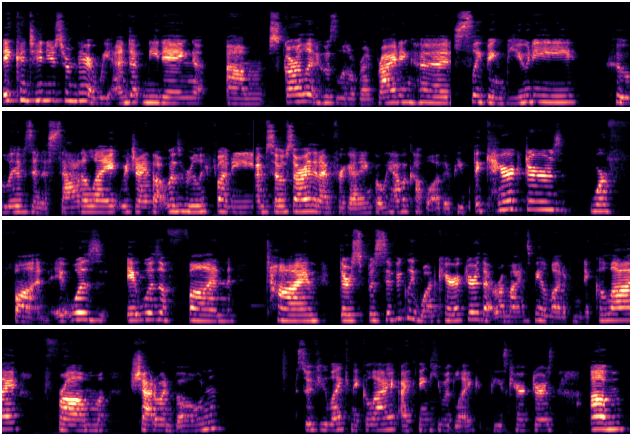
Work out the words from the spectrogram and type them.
it continues from there. We end up meeting um, Scarlet, who's a Little Red Riding Hood, Sleeping Beauty, who lives in a satellite, which I thought was really funny. I'm so sorry that I'm forgetting, but we have a couple other people. The characters were fun. It was it was a fun time. There's specifically one character that reminds me a lot of Nikolai from Shadow and Bone. So if you like Nikolai, I think you would like these characters. Um,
